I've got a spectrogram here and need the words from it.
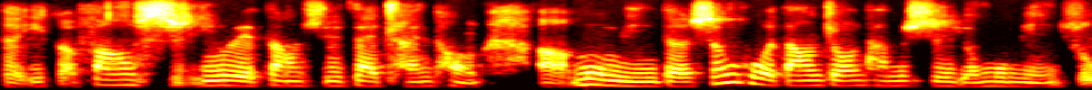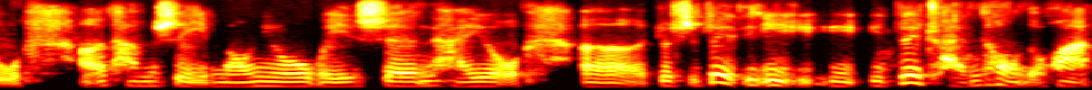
的一个方式，因为藏区在传统呃牧民的生活当中，他们是游牧民族啊、他们是以牦牛为生，还有呃就是最以以以最传统的话，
